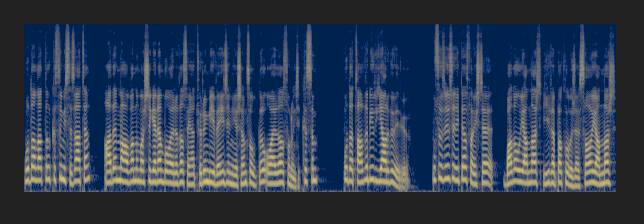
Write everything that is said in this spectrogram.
Burada anlattığım kısım ise zaten Adem ve Havva'nın başına gelen bu olaylardan sonra yani Törünge ve Ece'nin yaşamış oldukları olaylardan sonraki kısım. Burada Tanrı bir yargı veriyor. Bu sözleri söyledikten sonra işte bana uyanlar iyi ve pak olacak, sana uyanlar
